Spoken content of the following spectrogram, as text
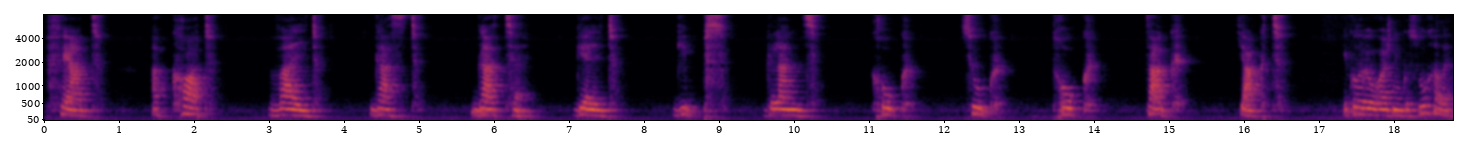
Pferd, Akkord, Wald, Gast, Gatte, Geld, Gips, Glanz, Krug, Zug, Druck, Tag, Jagd. І коли ви уважненько слухали,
